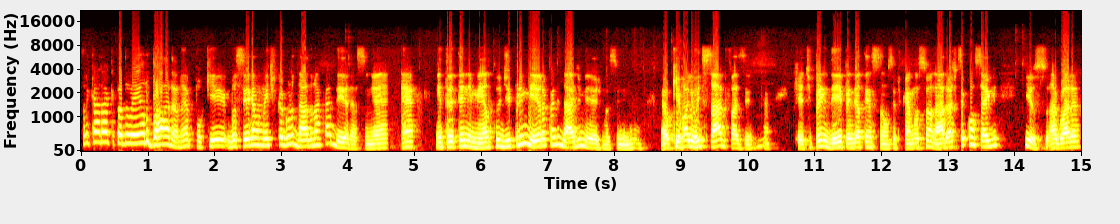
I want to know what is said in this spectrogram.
Falei, caraca, tá doendo, para, né? Porque você realmente fica grudado na cadeira, assim, é, é entretenimento de primeira qualidade mesmo, assim, né? É o que Hollywood sabe fazer, né? Que é te prender, prender a atenção, você ficar emocionado. Eu acho que você consegue isso. Agora,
